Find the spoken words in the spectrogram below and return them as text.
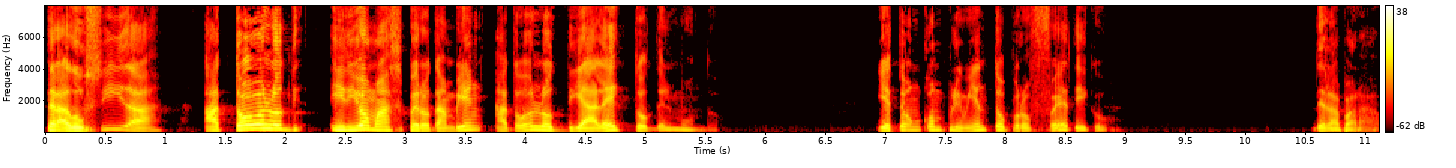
traducida a todos los idiomas, pero también a todos los dialectos del mundo. Y esto es un cumplimiento profético de la palabra.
